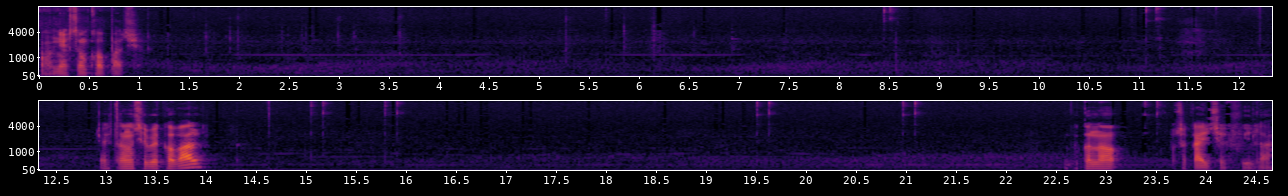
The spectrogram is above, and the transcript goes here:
O, nie chcą kopać. Jak tam u ciebie kowal? Wykonał... Czekajcie chwilę.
